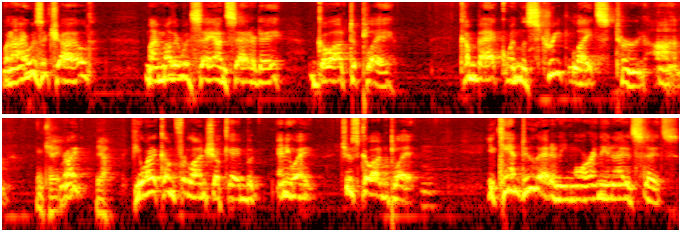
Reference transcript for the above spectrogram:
When I was a child, my mother would say on Saturday, go out to play. Come back when the street lights turn on. Okay. Right? Yeah. If you want to come for lunch, okay, but anyway, just go out and play. You can't do that anymore in the United States.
